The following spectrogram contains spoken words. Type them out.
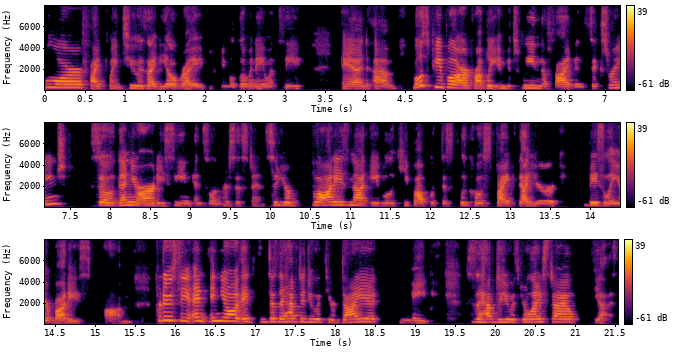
5.2 is ideal, right? Hemoglobin A1C. And um, most people are probably in between the five and six range. So then you're already seeing insulin resistance. So your body's not able to keep up with this glucose spike that you're basically your body's um, producing. And, and you know, it does it have to do with your diet? Maybe. Does it have to do with your lifestyle? Yes.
